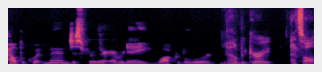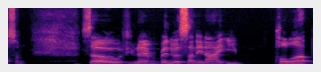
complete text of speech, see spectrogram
help equip men just for their everyday walk with the Lord. That'll be great. That's awesome. So, if you've never been to a Sunday night, you pull up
